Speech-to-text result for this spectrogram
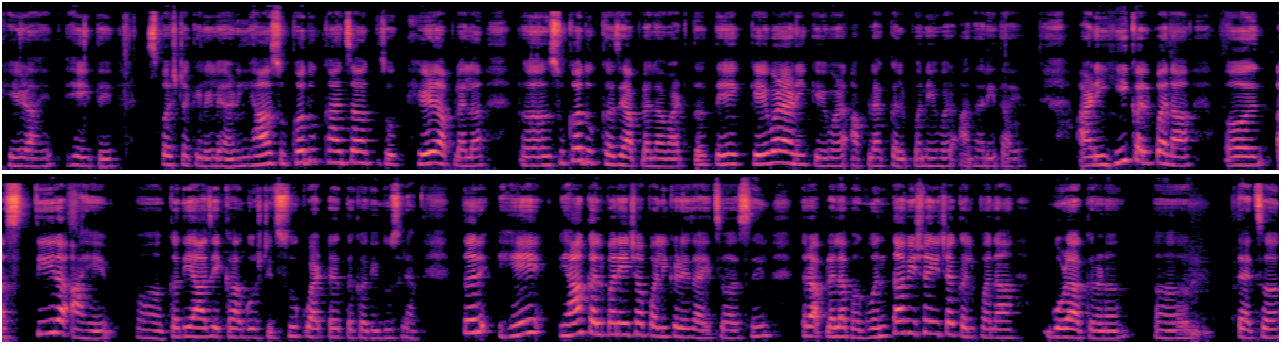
खेळ आहे हे इथे स्पष्ट केलेले आहे. आणि ह्या सुखदुःखाचा जो खेळ आपल्याला सुखदुःख जे आपल्याला वाटतं ते केवळ आणि केवळ आपल्या कल्पनेवर आधारित आहे. आणि ही कल्पना अस्थिर आहे. कधी आज एका गोष्टीत सुख वाटतं तर कधी दुसऱ्या. तर हे ह्या कल्पनेच्या पलीकडे जायचं असेल तर आपल्याला भगवंताविषयीच्या कल्पना गोळा करणं त्याचं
